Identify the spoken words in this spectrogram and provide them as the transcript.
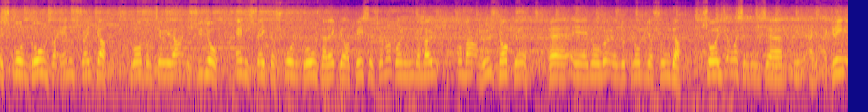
is scoring goals like any striker. Will tell you that in the studio. Any striker scoring goals on a regular basis, you're not going to leave them out, no matter who's knocking, uh, uh, you know, looking over your shoulder. So he's listen, he's, um, he's a, a, great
